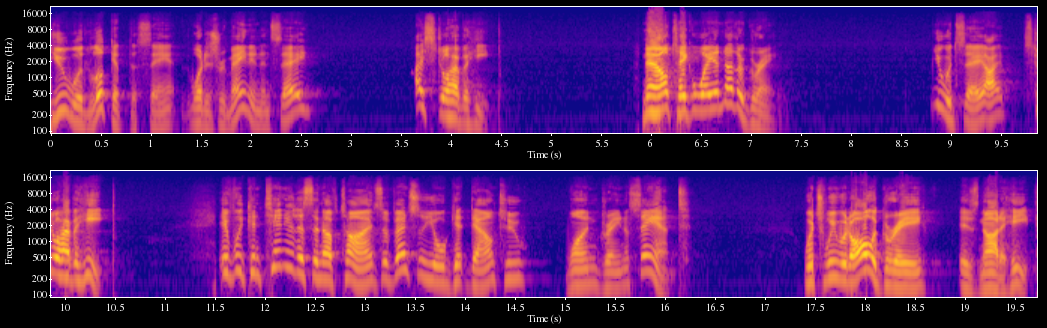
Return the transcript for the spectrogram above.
you would look at the sand, what is remaining, and say, I still have a heap. Now, take away another grain. You would say, I still have a heap. If we continue this enough times, eventually you'll get down to one grain of sand which we would all agree is not a heap.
